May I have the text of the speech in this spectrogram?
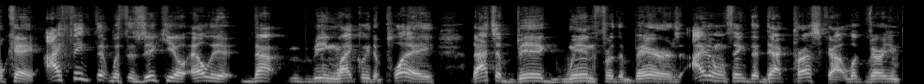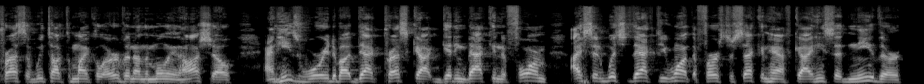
okay, I think that with Ezekiel Elliott not being likely to play, that's a big win for the Bears. I don't think that Dak Prescott looked very impressive. We talked to Michael Irvin on the Mully Haugh show, and he's worried about Dak Prescott getting back into form. I said, which Dak do you want, the first or second half guy? And he said, neither.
